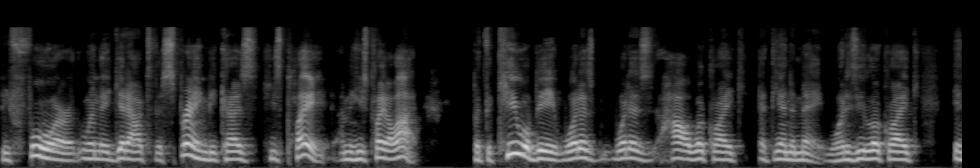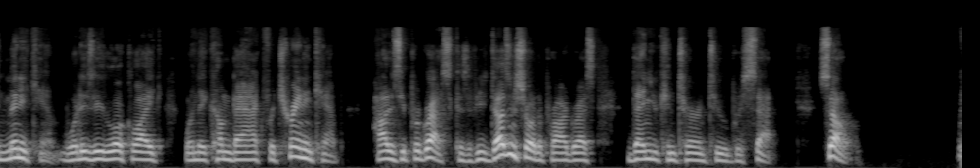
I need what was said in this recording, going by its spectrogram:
before when they get out to the spring because he's played. I mean, he's played a lot. But the key will be what does what does Howell look like at the end of May? What does he look like in minicamp? What does he look like when they come back for training camp? How does he progress? Because if he doesn't show the progress, then you can turn to Brissett. So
